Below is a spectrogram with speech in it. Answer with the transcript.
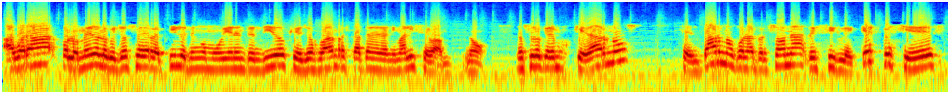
Aguará, por lo menos lo que yo sé de reptiles, tengo muy bien entendido, que ellos van, rescatan el animal y se van. No, nosotros queremos quedarnos, sentarnos con la persona, decirle qué especie es,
